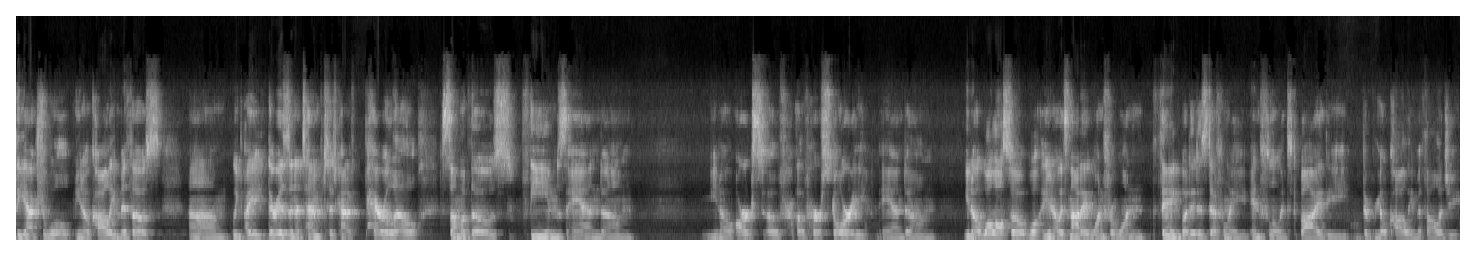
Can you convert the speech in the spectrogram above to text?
the actual you know Kali mythos, um, we I, there is an attempt to kind of parallel some of those themes and um, you know arcs of of her story. And um, you know while also well you know it's not a one for one thing but it is definitely influenced by the the real Kali mythology.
